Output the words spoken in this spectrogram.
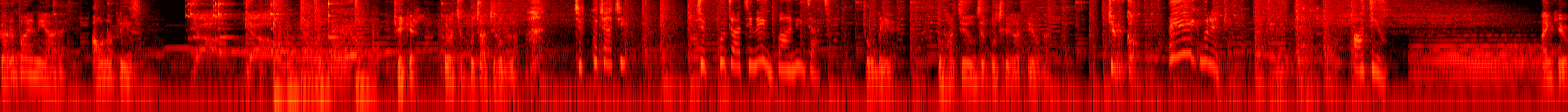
गर्म पानी नहीं आ रहा है। आओ ना प्लीज़ ठीक है तो मैं चिपकू चाची को बुला। चिपकू चाची? चिपकू चाची नहीं बानी चाची। जो भी है। तुम हर चीज़ उनसे पूछ के करती हो ना? चिपको। एक मिनट। आती हूँ। थैंक यू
